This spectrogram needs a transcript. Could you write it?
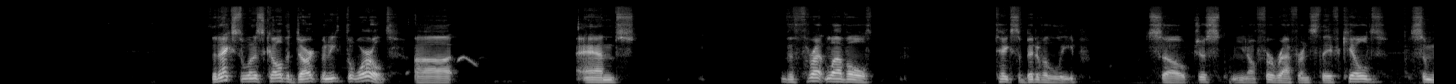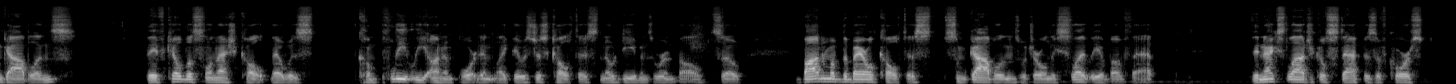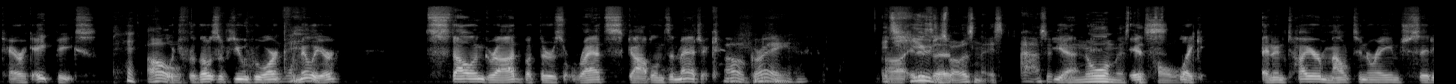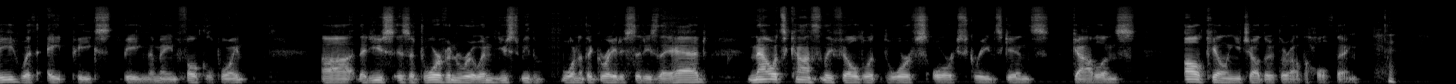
The next one is called The Dark Beneath the World. Uh, and the threat level takes a bit of a leap. So, just you know, for reference, they've killed some goblins. They've killed the Slaanesh cult that was completely unimportant. Like, it was just cultists, no demons were involved. So, bottom of the barrel cultists, some goblins, which are only slightly above that. The next logical step is, of course, Karak Eight Peaks, oh, which, for those of you who aren't familiar, Stalingrad, but there's rats, goblins, and magic. Oh, great. it's uh, it huge is as a- well, isn't it? It's absolutely Yeah, enormous. This it's like an entire mountain range city with eight peaks being the main focal point. Uh, that use is a dwarven ruin. Used to be the, one of the greatest cities they had. Now it's constantly filled with dwarfs, orcs, greenskins, goblins, all killing each other throughout the whole thing.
